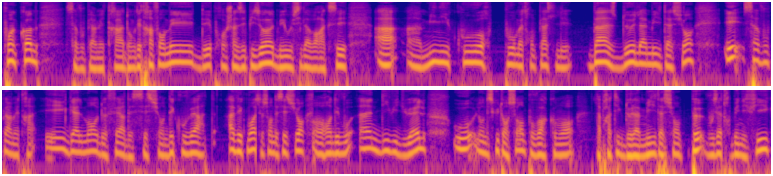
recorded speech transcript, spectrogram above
tout. Ça vous permettra donc d'être informé des prochains épisodes, mais aussi d'avoir accès à un mini cours pour mettre en place les bases de la méditation et ça vous permettra également de faire des sessions découvertes avec moi. Ce sont des sessions en rendez-vous individuel où l'on discute ensemble pour voir comment la pratique de la méditation peut vous être bénéfique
